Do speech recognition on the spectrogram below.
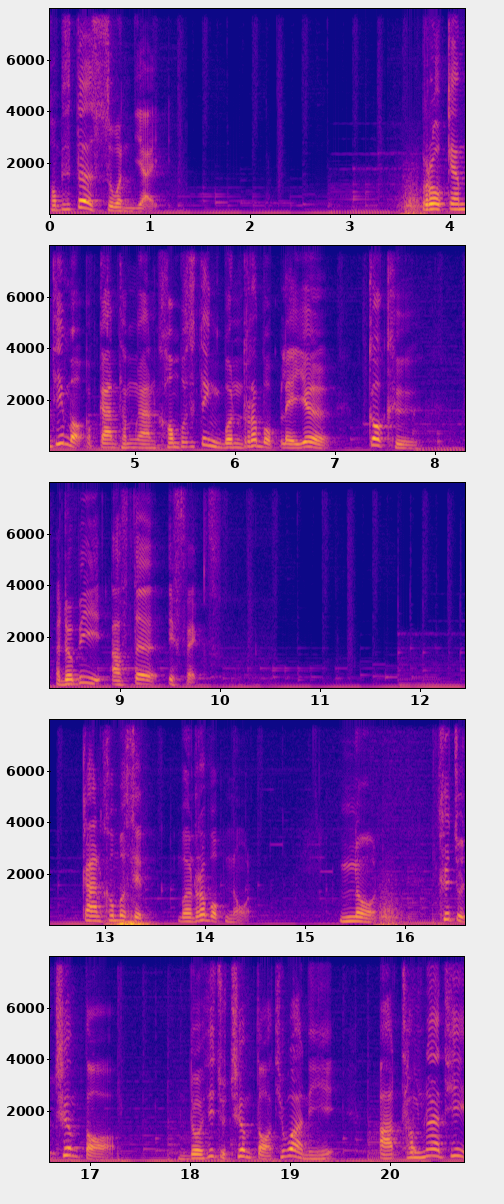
คอมพิวเตอร์ส่วนใหญ่ โปรแกรมที่เหมาะกับการทำงาน Compositing บนระบบเลเยอร์ก็คือ Adobe After Effects การ Composite บนระบบ Node Node คือจุดเชื่อมต่อ โดยที่จุดเชื่อมต่อที่ว่านี้ อาจทำหน้าที่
